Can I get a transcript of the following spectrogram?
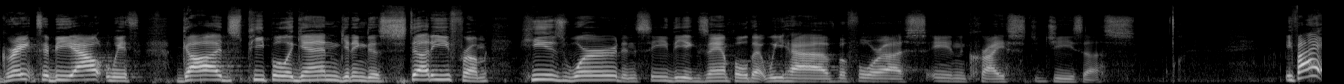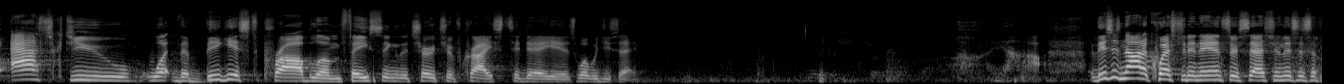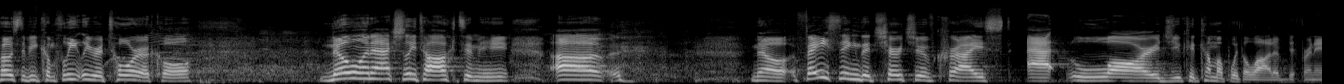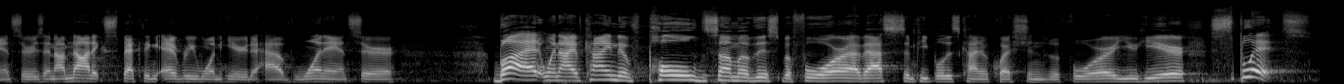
Great to be out with God's people again, getting to study from His Word and see the example that we have before us in Christ Jesus. If I asked you what the biggest problem facing the Church of Christ today is, what would you say? This is not a question and answer session. This is supposed to be completely rhetorical. No one actually talked to me. Um, no, facing the Church of Christ at large, you could come up with a lot of different answers, and I'm not expecting everyone here to have one answer. But when I've kind of polled some of this before, I've asked some people this kind of questions before, you hear splits.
